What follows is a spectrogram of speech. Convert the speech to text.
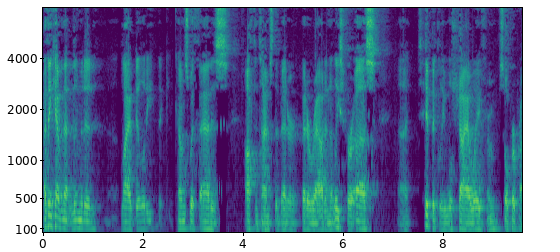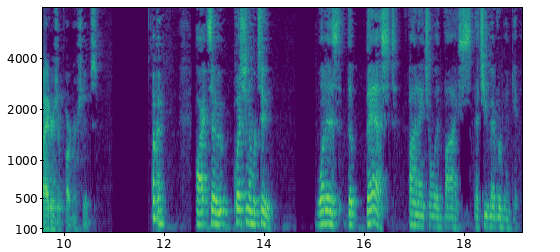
I think having that limited liability that comes with that is oftentimes the better better route. And at least for us, uh, typically we'll shy away from sole proprietors or partnerships. Okay. All right. So question number two: What is the best financial advice that you've ever been given?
